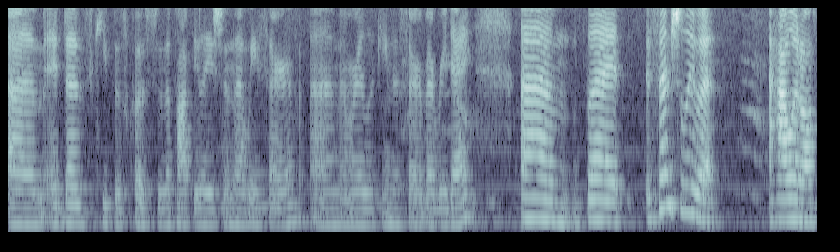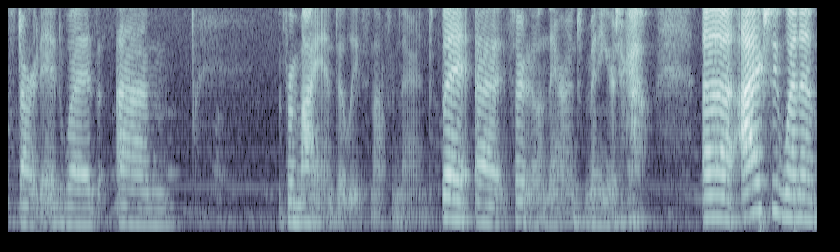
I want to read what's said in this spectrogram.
Um, it does keep us close to the population that we serve, um, and we're looking to serve every day. Um, but essentially, what how it all started was. Um, from my end, at least, not from their end, but uh, it started on their end many years ago. Uh, I actually went up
